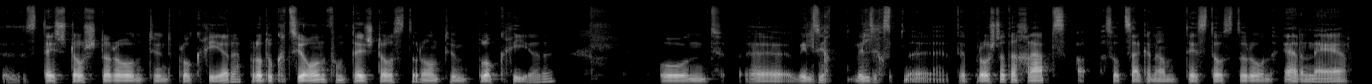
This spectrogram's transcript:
das Testosteron blockieren, die Produktion vom Testosteron blockieren und äh, weil sich, weil sich äh, der Prostatakrebs äh, sozusagen am Testosteron ernährt.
